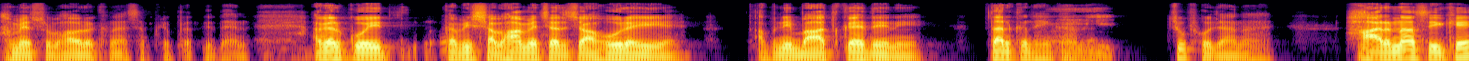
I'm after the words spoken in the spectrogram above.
हमें स्वभाव रखना है सबके प्रति दैन। अगर कोई कभी सभा में चर्चा हो रही है अपनी बात कह देनी तर्क नहीं करना चुप हो जाना है। हारना सीखे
